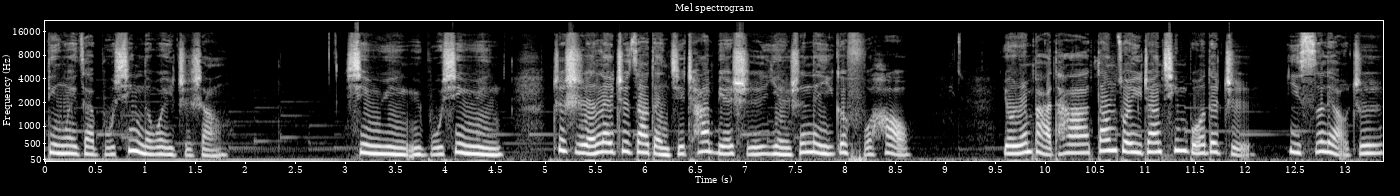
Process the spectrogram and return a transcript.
定位在不幸的位置上。幸运与不幸运，这是人类制造等级差别时衍生的一个符号。有人把它当做一张轻薄的纸，一撕了之。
